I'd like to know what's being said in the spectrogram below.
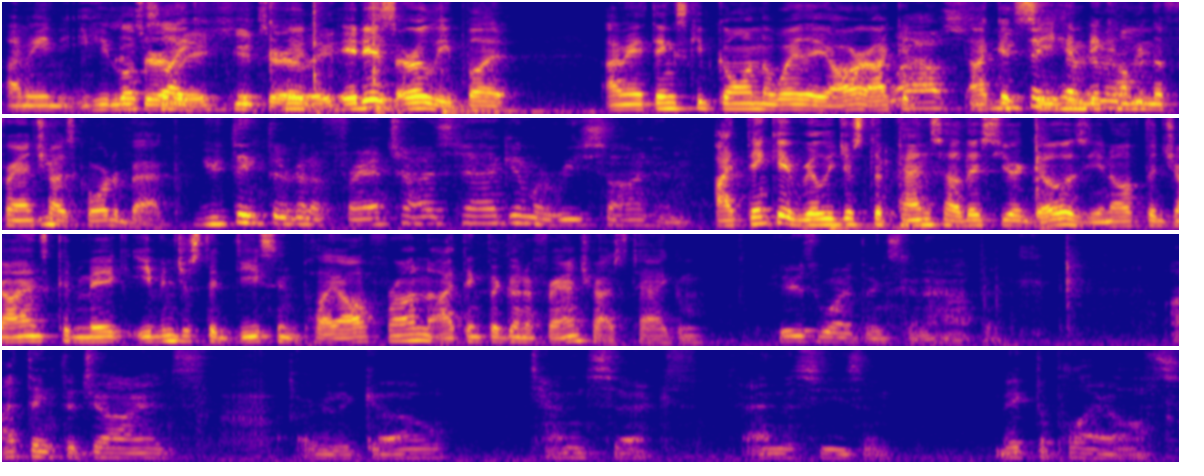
I mean, he It's looks early. like he It's could. early. It is early, but I mean, if things keep going the way they are. I could so I could see him becoming re- the franchise quarterback. You think they're gonna franchise tag him or re-sign him? I think it really just depends how this year goes. You know, if the Giants could make even just a decent playoff run, I think they're going to franchise tag him. Here's what I think's gonna happen. I think the Giants are gonna go ten and six to end the season, make the playoffs.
